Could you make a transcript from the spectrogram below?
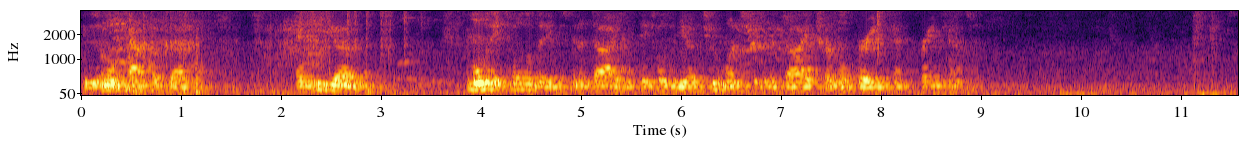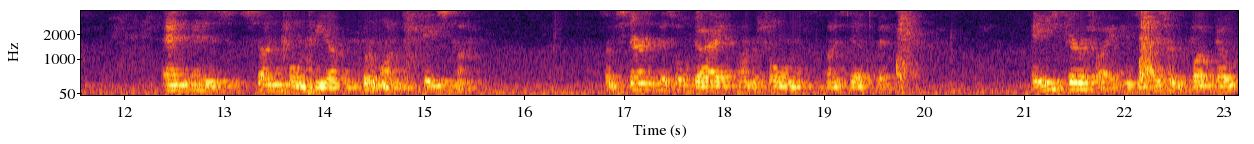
He was an old Catholic guy. And he, uh, the moment they told him that he was going to die, they told him, You have two months, you're going to die of terminal brain, can- brain cancer. And, and his son phoned me up and put him on FaceTime. So I'm staring at this old guy on the phone on his deathbed. And he's terrified. His eyes are bugged out.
